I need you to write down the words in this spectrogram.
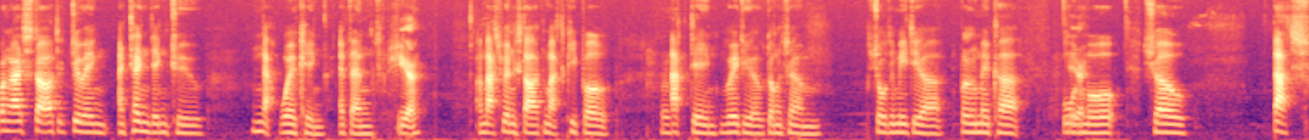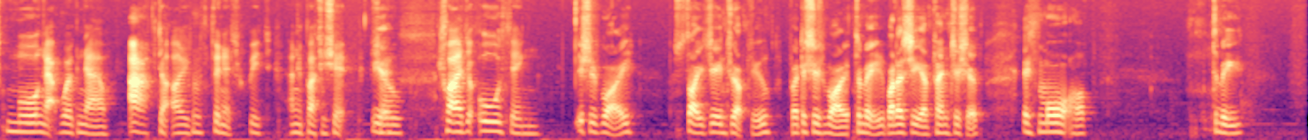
when I started doing attending to networking events. Yeah. and that's when I started to meet people, Hmm. acting, radio, journalism, social media, filmmaker, all Yeah. more. So that's more network now after I Hmm. finish with an apprenticeship. Yeah. So try the whole thing. This is why, sorry to interrupt you, but this is why, to me, when I see apprenticeship, it's more of, to me,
